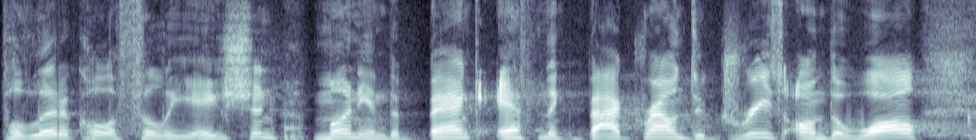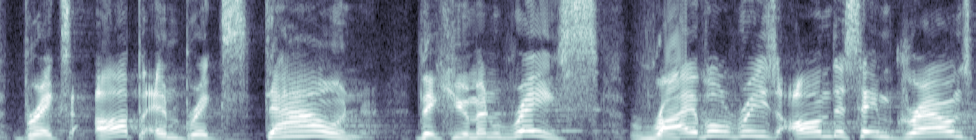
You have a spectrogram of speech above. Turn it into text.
political affiliation, money in the bank, ethnic background, degrees on the wall, breaks up and breaks down the human race. Rivalries on the same grounds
